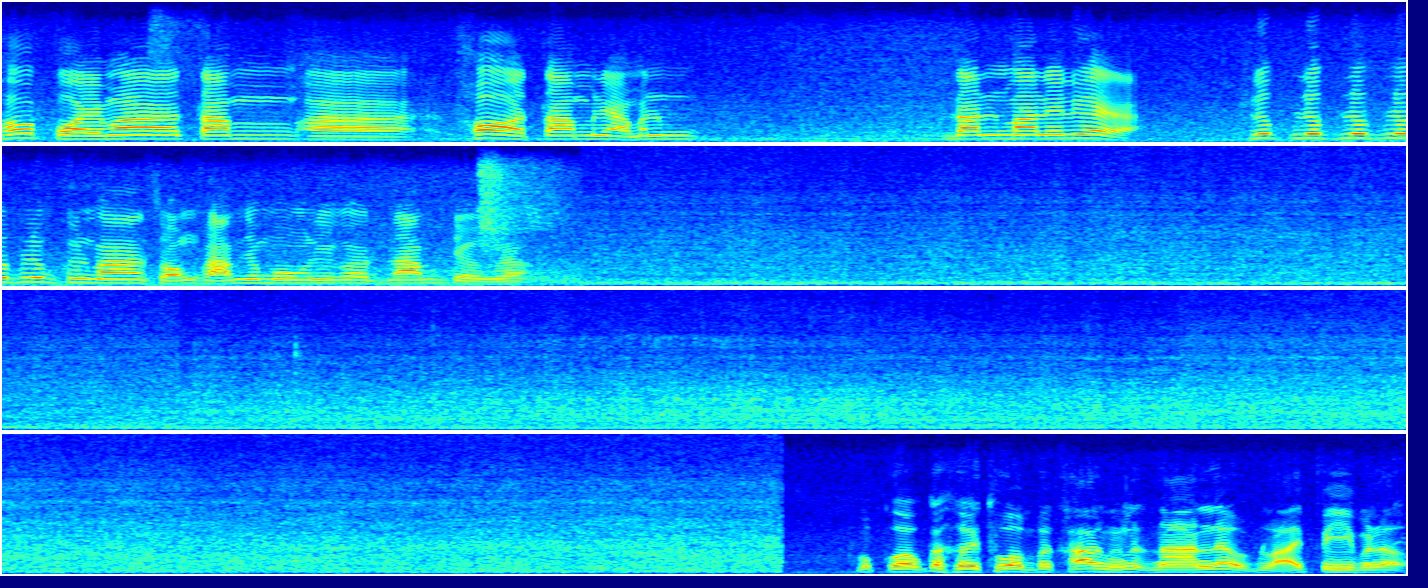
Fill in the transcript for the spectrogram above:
เขาปล่อยมาตามอ่าท่อตามเนี่ยมันดันมาเรื่อยๆอะลึบลึบลึบลึบลึบขึ้นมาสองสามชั่วโมงนี่ก็น้ำเจิ่งแล้วเมื่อก่อนก็เคยท่วมไปครั้งหนึ่งนานแล้วหลายปีมาแล้ว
